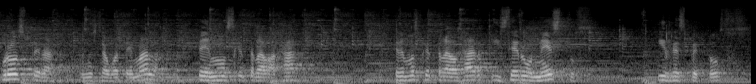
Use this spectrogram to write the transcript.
próspera nuestra Guatemala, tenemos que trabajar. Tenemos que trabajar y ser honestos y respetuosos.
